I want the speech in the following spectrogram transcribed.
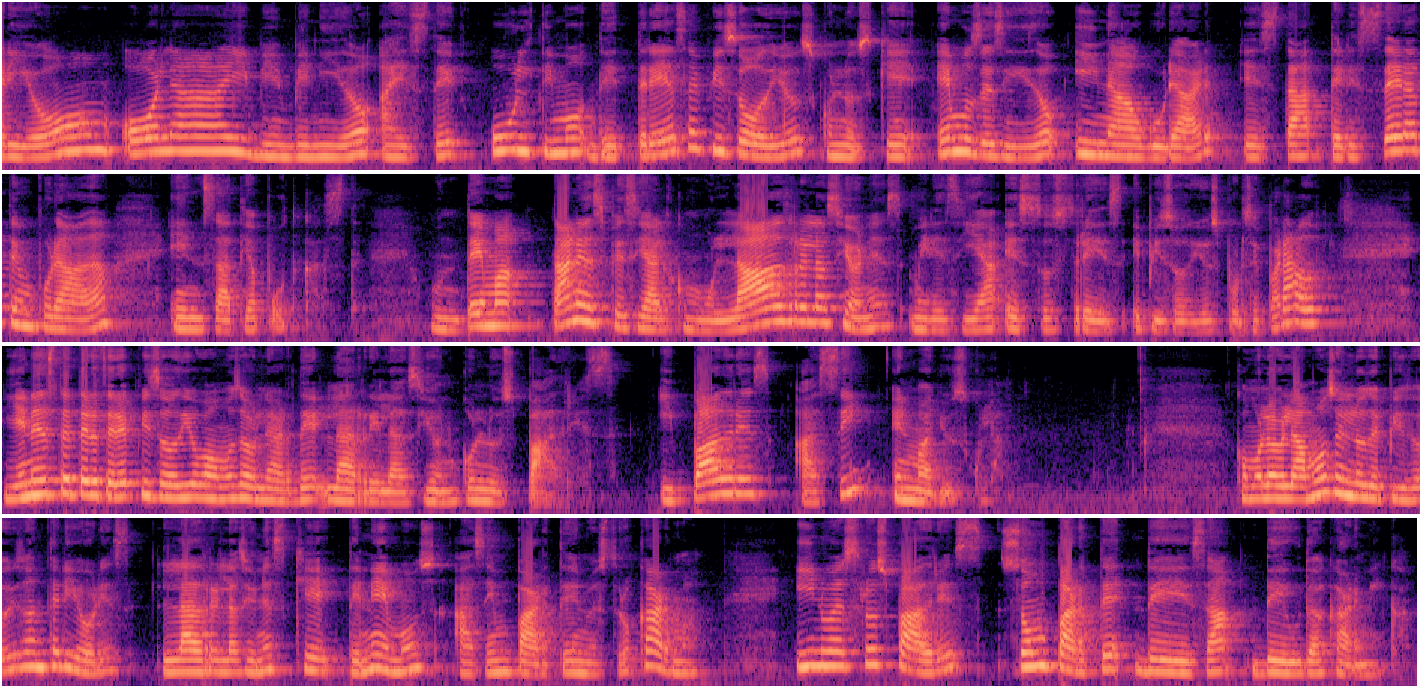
Hariom, hola y bienvenido a este último de tres episodios con los que hemos decidido inaugurar esta tercera temporada en Satya Podcast. Un tema tan especial como las relaciones merecía estos tres episodios por separado. Y en este tercer episodio vamos a hablar de la relación con los padres. Y padres así en mayúscula. Como lo hablamos en los episodios anteriores, las relaciones que tenemos hacen parte de nuestro karma y nuestros padres son parte de esa deuda kármica.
